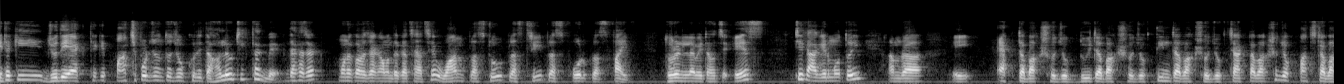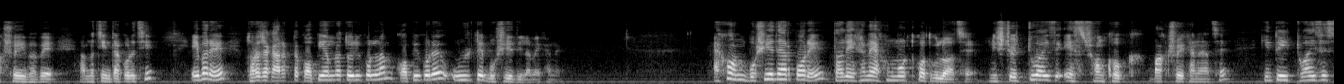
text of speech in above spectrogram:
এটা কি যদি এক থেকে পাঁচ পর্যন্ত যোগ করি তাহলেও ঠিক থাকবে? দেখা যাক, মনে করা যাক আমাদের কাছে আছে one plus two plus three plus four plus five ধরে নিলাম এটা হচ্ছে এস ঠিক আগের মতোই আমরা এই একটা বাক্স যোগ দুইটা বাক্স যোগ তিনটা বাক্স যোগ চারটা বাক্স যোগ পাঁচটা বাক্স এইভাবে আমরা চিন্তা করেছি। এবারে ধরা যাক আরেকটা কপি আমরা তৈরি করলাম কপি করে উল্টে বসিয়ে দিলাম এখানে। এখন বসিয়ে দেওয়ার পরে, তাহলে এখানে এখন মোট কতগুলো আছে? নিশ্চয়ই টুয়াইজ এস সংখ্যক বাক্স এখানে আছে। কিন্তু এই টুয়াইজ এস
